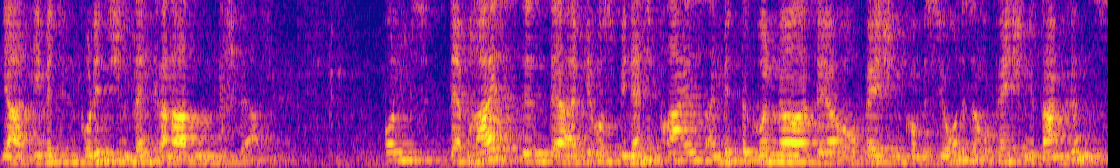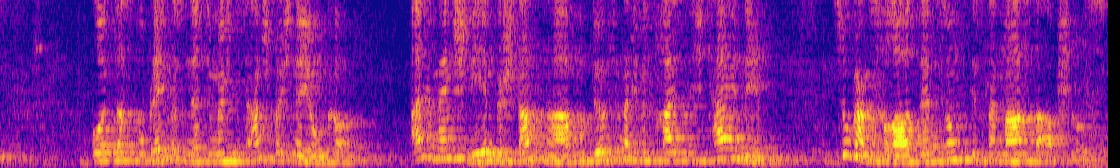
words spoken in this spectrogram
ja, die mit diesen politischen Blendgranaten um sich werfen. Und der Preis ist der Altiero Spinelli Preis, ein Mitbegründer der Europäischen Kommission, des europäischen Gedankens. Und das Problem ist, und deswegen möchte ich es ansprechen, Herr Juncker, alle Menschen, die eben gestanden haben, dürfen an diesem Preis nicht teilnehmen. Zugangsvoraussetzung ist ein Masterabschluss.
